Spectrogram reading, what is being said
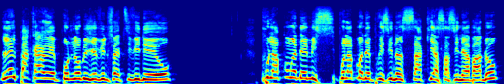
L'el pas pour nous obligé de faire cette vidéo. Pour la demander, pour la président ça qui assassiné pardon?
